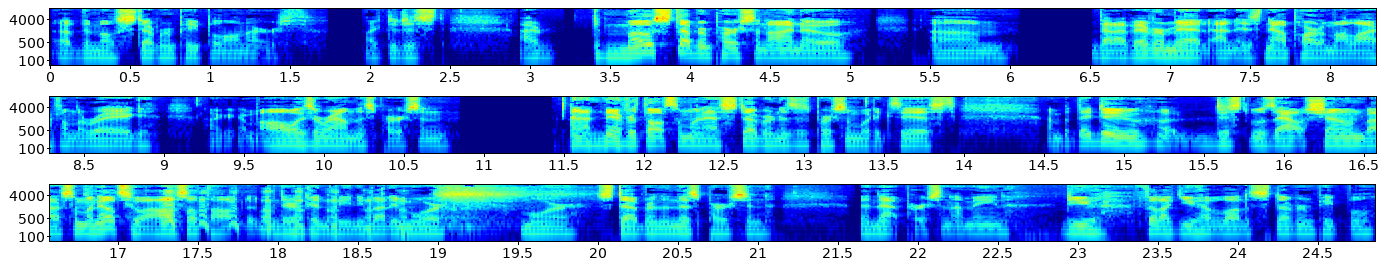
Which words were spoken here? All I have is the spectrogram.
of the most stubborn people on earth. Like to just, I the most stubborn person I know. Um, that I've ever met and is now part of my life on the. Like, I'm always around this person. And I never thought someone as stubborn as this person would exist. Um, but they do. Uh, Just was outshone by someone else who I also thought there couldn't be anybody more more stubborn than this person, than that person. I mean, do you feel like you have a lot of stubborn people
